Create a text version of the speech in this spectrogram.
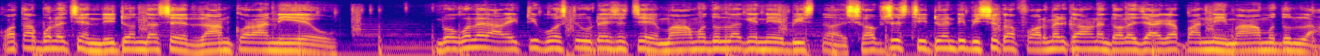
কথা বলেছেন লিটন দাসের রান করা নিয়েও। বগলের আরেকটি পোস্টে উঠে এসেছে, মাহমুদুল্লাহকে নিয়ে বিস্ময় সবশেষ টি টোয়েন্টি বিশ্বকাপ ফর্মের কারণে দলে জায়গা পাননি মাহমুদুল্লাহ।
